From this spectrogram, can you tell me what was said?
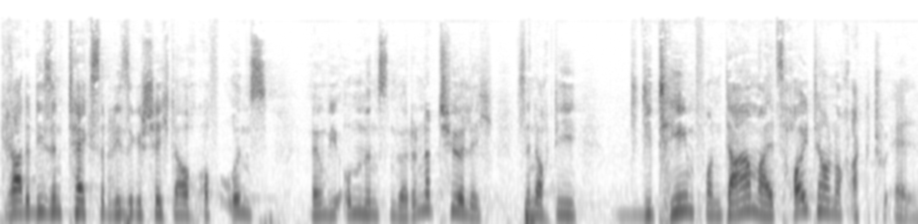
gerade diesen Text oder diese Geschichte auch auf uns irgendwie ummünzen würde. Und natürlich sind auch die, die, die Themen von damals heute auch noch aktuell.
